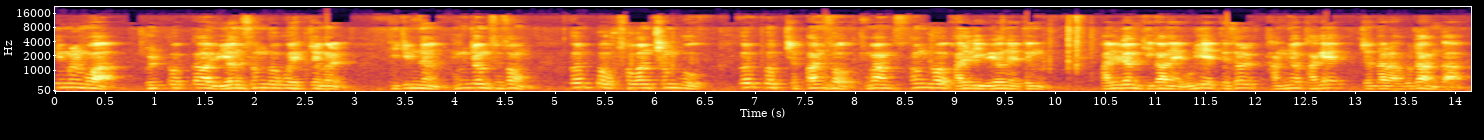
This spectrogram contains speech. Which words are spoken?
힘을 모아 불법과 위헌 선거구 획정을 뒤집는 행정소송, 헌법소원 청구, 헌법재판소, 중앙선거관리위원회 등 관련 기관에 우리의 뜻을 강력하게 전달하고자 한다.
